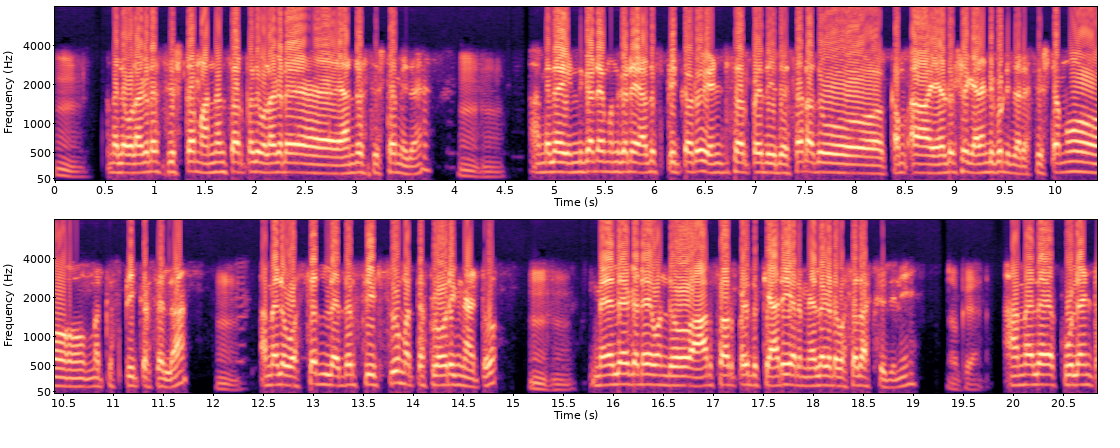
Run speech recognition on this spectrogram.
ಹ್ಮ್. ಆಮೇಲೆ ಒಳಗಡೆ ಸಿಸ್ಟಮ್ ಹನ್ನೊಂದು ಸಾವಿರ ರೂಪಾಯಿ ಒಳಗಡೆ ಆಂಡ್ರಾಯ್ಡ್ ಸಿಸ್ಟಮ್ ಇದೆ. ಹ್ಮ್ ಹ್ಮ್. ಆಮೇಲೆ ಹಿಂದ್ಗಡೆ ಮುಂದ್ಗಡೆ ಎರಡು ಸ್ಪೀಕರು ಎಂಟು ಸಾವಿರ ರೂಪಾಯಿದು ಇದೆ ಸರ್ ಅದು ಆ, ಎರಡು ವರ್ಷ ಗ್ಯಾರಂಟಿ ಕೊಟ್ಟಿದ್ದಾರೆ. ಸಿಸ್ಟಮು ಮತ್ತು ಸ್ಪೀಕರ್ಸ್ ಎಲ್ಲ. ಹ್ಮ್. ಆಮೇಲೆ ಹೊಸದ್ ಲೆದರ್ ಸೀಟ್ಸು ಮತ್ತು ಫ್ಲೋರಿಂಗ್ ಮ್ಯಾಟು ಹ್ಮ್ ಹ್ಮ್. ಮೇಲೆಗಡೆ ಒಂದು ಆರು ಸಾವಿರ ರೂಪಾಯಿದು ಕ್ಯಾರಿಯರ್ ಮೇಲೆಗಡೆ ಹೊಸದು ಹಾಕ್ಸಿದ್ದೀನಿ. ಓಕೆ ಆಮೇಲೆ ಕೂಲೆಂಟ್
